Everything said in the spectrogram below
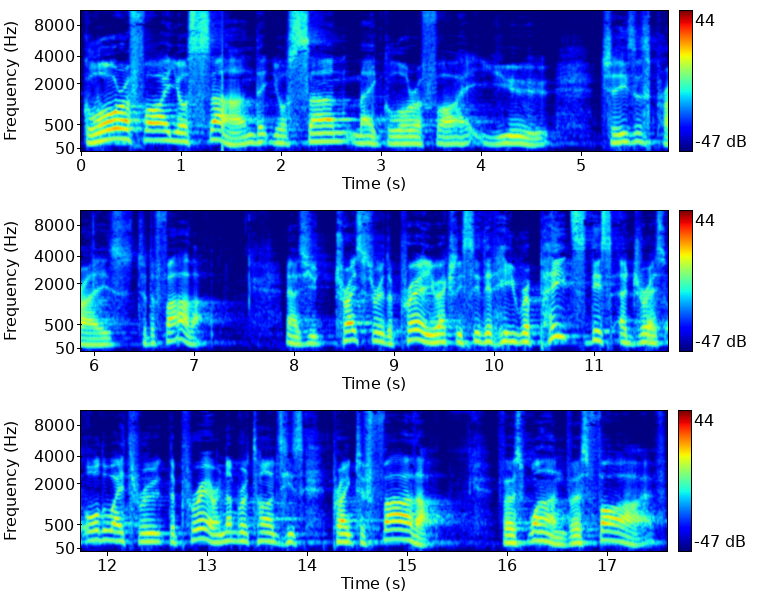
Glorify your Son, that your Son may glorify you. Jesus prays to the Father. Now, as you trace through the prayer, you actually see that he repeats this address all the way through the prayer. A number of times he's praying to Father. Verse 1, verse 5,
